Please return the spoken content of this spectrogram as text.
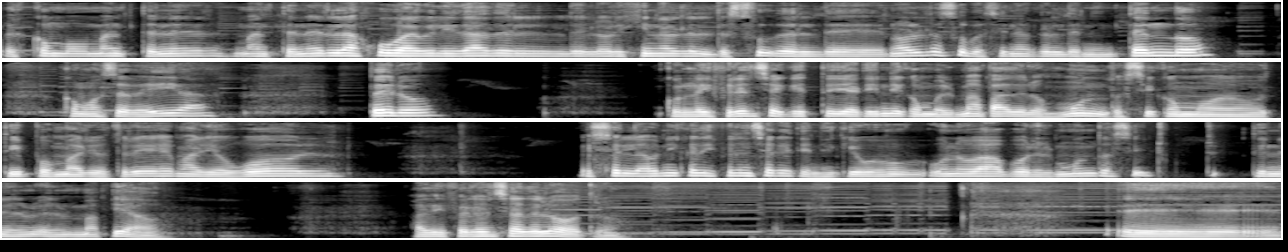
Es como mantener, mantener la jugabilidad del, original del de, del de, no el de Super, sino que el de Nintendo, como se veía, pero con la diferencia que este ya tiene como el mapa de los mundos, así como tipo Mario 3, Mario World, esa es la única diferencia que tiene, que uno va por el mundo así, tiene el, mapeado. A diferencia de lo otro. Eh,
